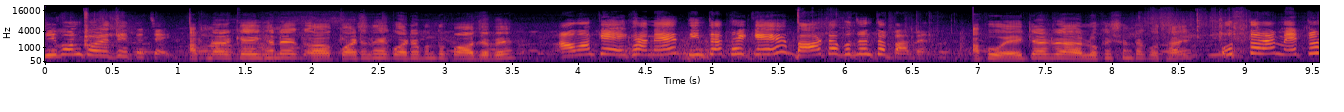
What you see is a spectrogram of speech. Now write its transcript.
জীবন করে যেতে চাই। আপনাকে এখানে আহ, কয়টা থেকে কয়টা পর্যন্ত পাওয়া যাবে? আমাকে এখানে তিনটা থেকে বারোটা পর্যন্ত পাবেন। আপু এইটার লোকেশনটা কোথায়? উত্তরা মেট্রো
